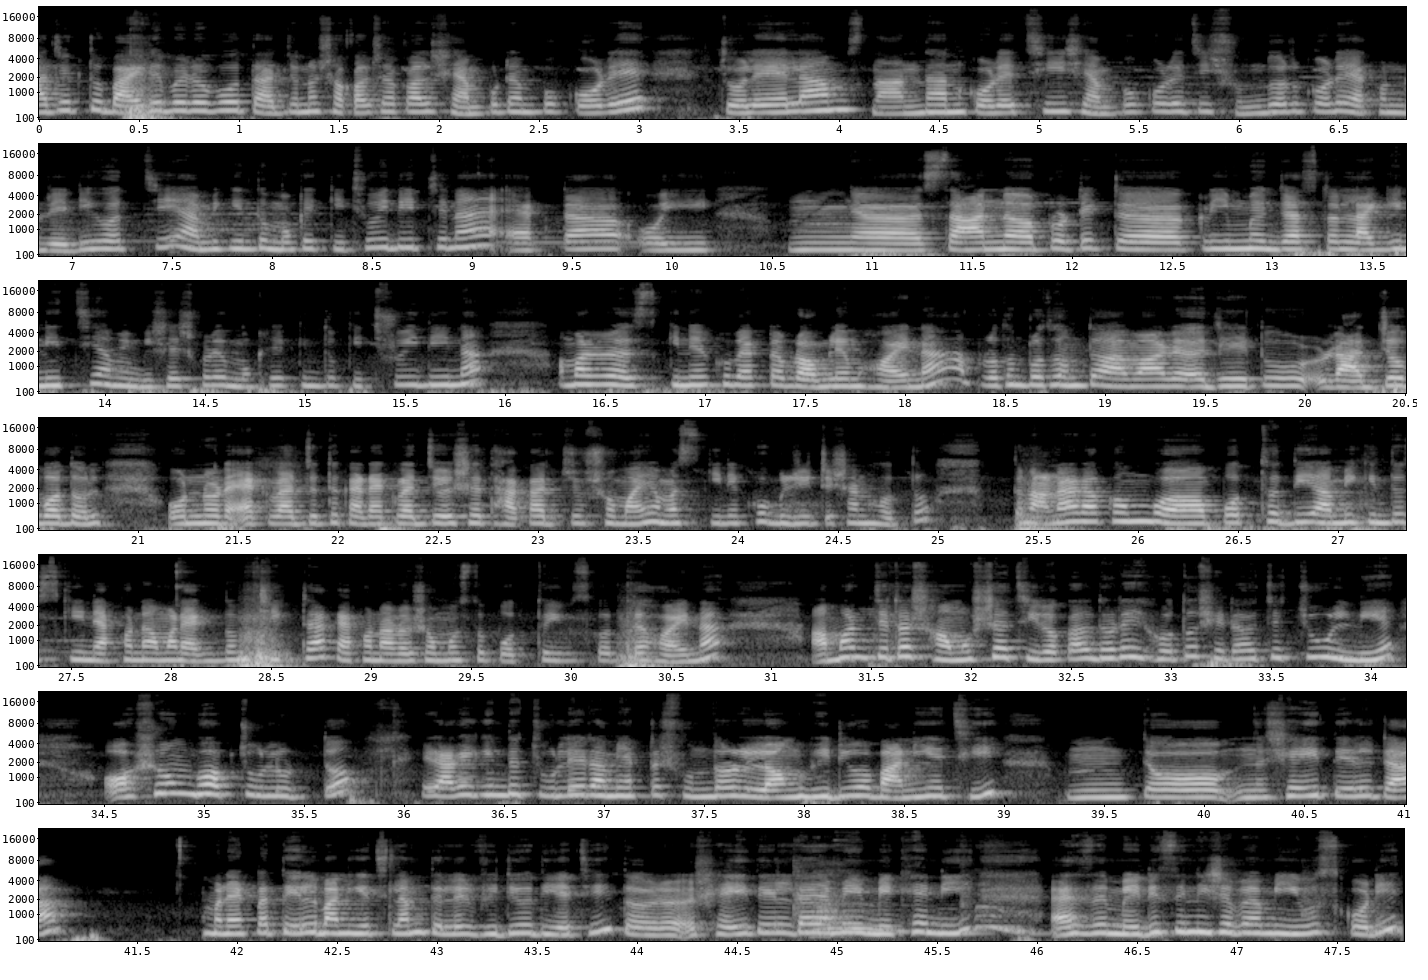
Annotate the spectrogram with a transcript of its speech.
আজ একটু বাইরে বেরোবো, তার জন্য সকাল সকাল শ্যাম্পু ট্যাম্পু করে চলে এলাম, স্নান ধান করেছি, শ্যাম্পু করেছি, সুন্দর করে এখন রেডি হচ্ছি। আমি কিন্তু মুখে কিছুই দিচ্ছি না, একটা ওই সান প্রোটেক্ট ক্রিম জাস্ট লাগিয়ে নিচ্ছি। আমি বিশেষ করে মুখে কিন্তু কিছুই দিই না। আমার স্কিনের খুব একটা প্রবলেম হয় না। প্রথম প্রথম তো আমার যেহেতু রাজ্য বদল, অন্য এক রাজ্য থেকে আর এক রাজ্যে এসে থাকার সময় আমার স্কিনে খুব ইরিটেশন হতো। তো নানা রকম পথ্য দিয়ে আমি কিন্তু স্কিন এখন আমার একদম ঠিকঠাক। এখন আর ওই সমস্ত পথ্য ইউজ করতে হয় না। আমার যেটা সমস্যা চিরকাল ধরেই হতো সেটা হচ্ছে চুল নিয়ে। অসম্ভব চুল উঠতো। এর আগে কিন্তু চুলের আমি একটা সুন্দর লং ভিডিও বানিয়েছি। তো সেই তেলটা মানে একটা তেল বানিয়েছিলাম, তেলের ভিডিও দিয়েছি। তো সেই তেলটাই আমি মেখে নিই অ্যাজ এ মেডিসিন হিসেবে আমি ইউজ করি।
